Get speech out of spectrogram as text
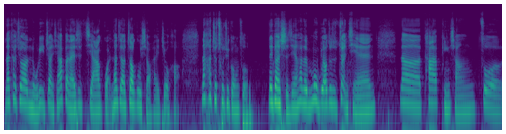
那她就要努力赚钱。她本来是家管，她只要照顾小孩就好，那她就出去工作。那段时间，她的目标就是赚钱。那他平常做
